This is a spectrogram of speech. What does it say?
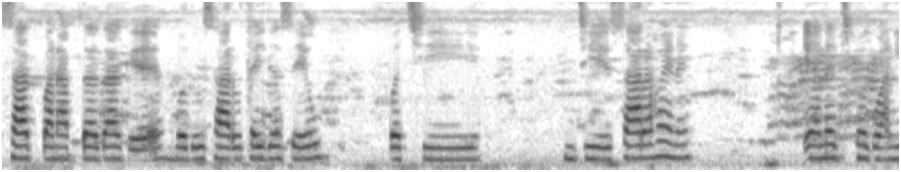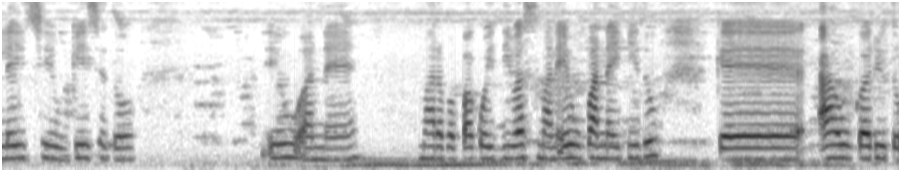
સાથ પણ આપતા હતા કે બધું સારું થઈ જશે એવું. પછી જે સારા હોય ને, એને જ ભગવાન લે છે એવું કહે છે તો એવું. અને મારા પપ્પા કોઈ દિવસ મને એવું પણ નહીં કીધું કે આવું કર્યું તો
